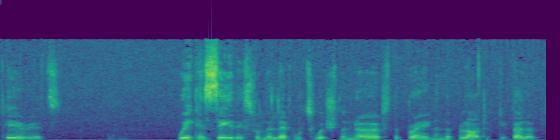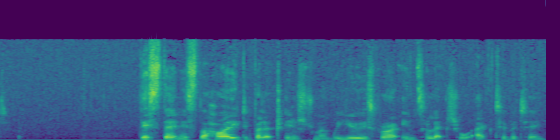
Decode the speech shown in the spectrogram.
periods. We can see this from the level to which the nerves, the brain and the blood have developed. This then is the highly developed instrument we use for our intellectual activity.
